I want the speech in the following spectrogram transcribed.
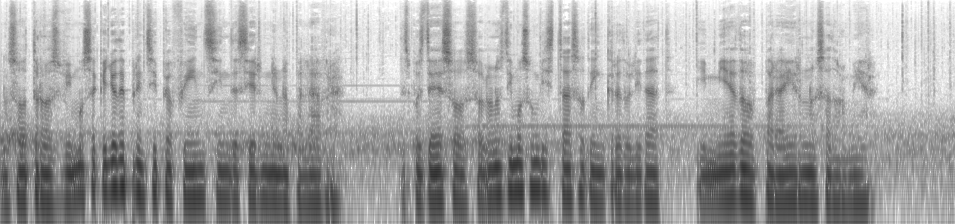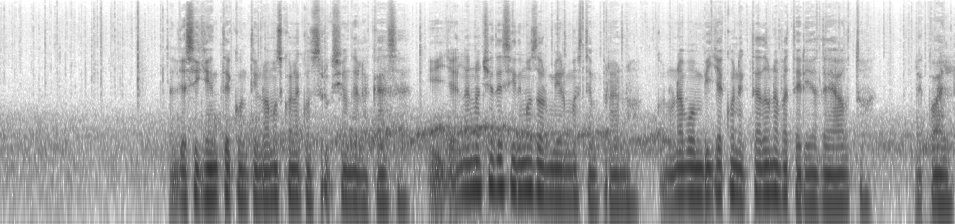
Nosotros vimos aquello de principio a fin sin decir ni una palabra. Después de eso, solo nos dimos un vistazo de incredulidad y miedo para irnos a dormir. Al día siguiente continuamos con la construcción de la casa y ya en la noche decidimos dormir más temprano, con una bombilla conectada a una batería de auto, la cual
